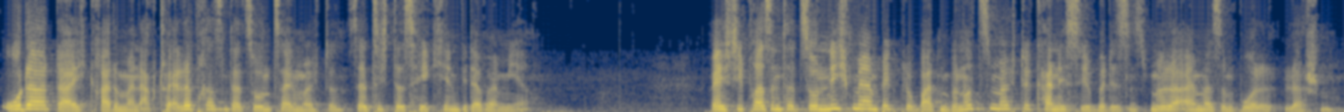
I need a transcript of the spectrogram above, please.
Oder da ich gerade meine aktuelle Präsentation zeigen möchte, setze ich das Häkchen wieder bei mir. Wenn ich die Präsentation nicht mehr im Big Blue Button benutzen möchte, kann ich sie über dieses Mülleimer-Symbol löschen.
